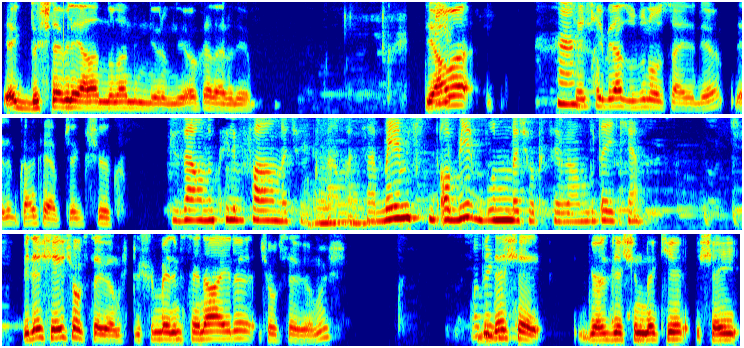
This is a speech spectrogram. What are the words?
Ya, duşta bile yalan dolan dinliyorum diyor o kadar diyor. Diyor ama Heh, keşke biraz uzun olsaydı diyor. Dedim kanka yapacak bir şey yok. Güzel onun klibi falan da çok güzel mesela. Benim için o bir bunu da çok seviyorum. Bu da iki. Bir de şeyi çok seviyormuş. Düşünmedim seni ayrı çok seviyormuş. O da Bir de güzel. şey gözyaşındaki şey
